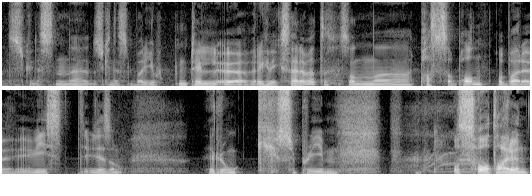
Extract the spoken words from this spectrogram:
Du skulle, nesten, eh, du skulle nesten bare gjort den til øvre krigsherre, vet du. Sånn uh, passa på den, og bare vist liksom Runk supreme. og så tar hun!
